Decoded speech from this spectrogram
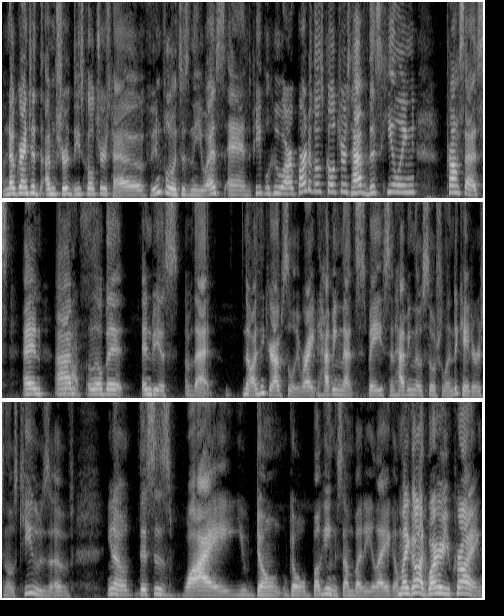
Now, granted, I'm sure these cultures have influences in the US, and the people who are part of those cultures have this healing process. And I'm yes. a little bit envious of that. No, I think you're absolutely right. Having that space and having those social indicators and those cues of you know, this is why you don't go bugging somebody like, oh my god, why are you crying?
